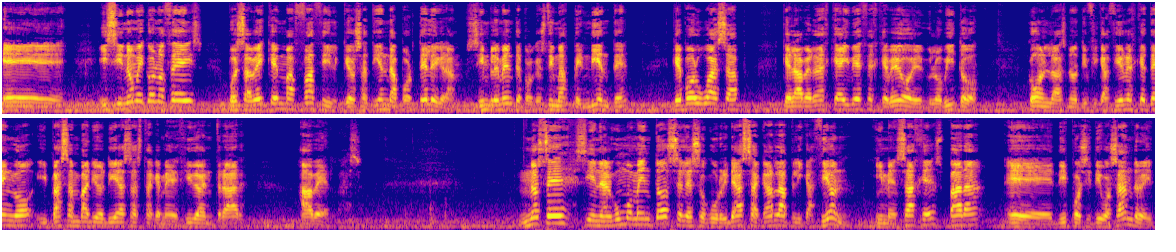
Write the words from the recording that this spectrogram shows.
Eh, y si no me conocéis, pues sabéis que es más fácil que os atienda por Telegram, simplemente porque estoy más pendiente, que por WhatsApp, que la verdad es que hay veces que veo el globito con las notificaciones que tengo y pasan varios días hasta que me decido a entrar a verlas. No sé si en algún momento se les ocurrirá sacar la aplicación y mensajes para eh, dispositivos Android,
